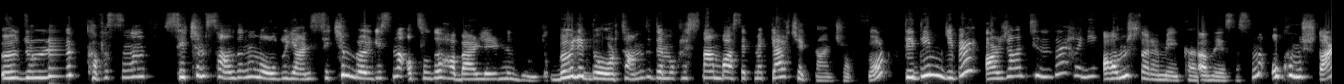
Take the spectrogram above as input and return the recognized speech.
öldürülüp kafasının seçim sandığının olduğu yani seçim bölgesine atıldığı haberlerini duyduk. Böyle bir ortamda demokrasiden bahsetmek gerçekten çok zor. Dediğim gibi Arjantin'de hani almışlar Amerika anayasasını okumuşlar.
